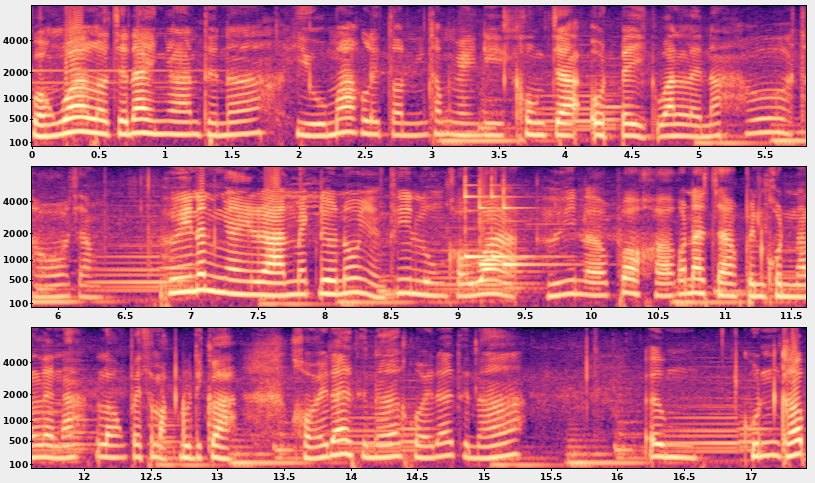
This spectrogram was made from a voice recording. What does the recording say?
หวังว่าเราจะได้งานเถอะนะ หิวมากเลยตอนนี้ทำไงดี คงจะอดไปอีกวันเลยนะ โอ้ท้อจัง เฮ้ยนั่นไงร้านแมคโดนัลล์อย่างที่ลุงเขาว่า เฮ้ยแล้วพ่อค้าก็น่าจะเป็นคนนั้นเลยนะ ลองไปสมัครดูดีกว่า ขอให้ได้เถอะนะ ขอให้ได้เถอะนะ เอิมคุณครับ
